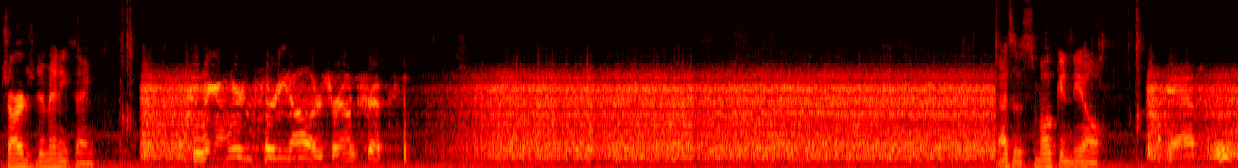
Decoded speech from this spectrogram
charged him anything. It was like $130 round trip. That's a smoking deal. Yeah, absolutely.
